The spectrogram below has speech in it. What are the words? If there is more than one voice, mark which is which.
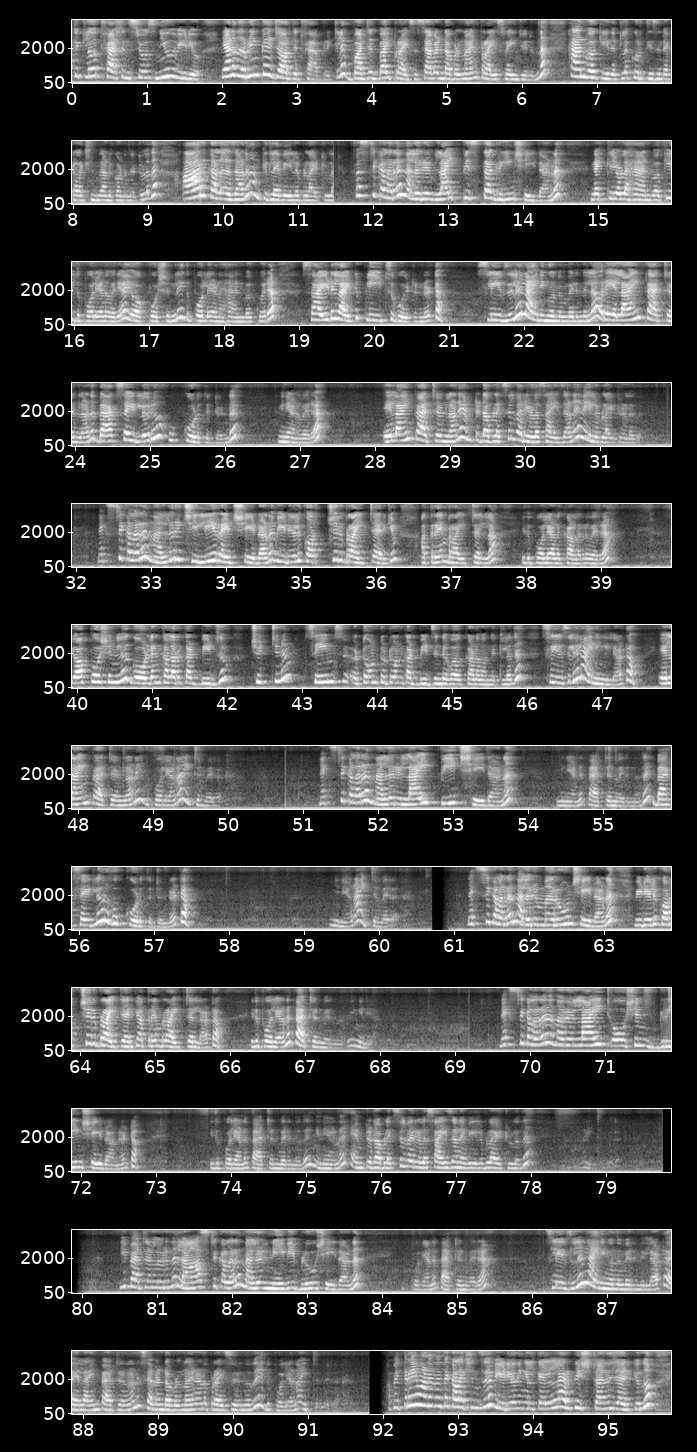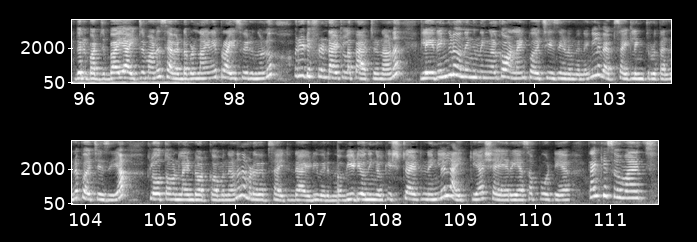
Speaker 1: Back to cloth fashion stores new video ഞാനത് wrinkle georgette ഫാബ്രിക്കിൽ budget buy price seven double nine price range വരുന്ന hand work ചെയ്തിട്ടുള്ള കുർത്തീസിന്റെ കളക്ഷൻസാണ് കൊണ്ടുവന്നിട്ടുള്ളത്. ആറ് കളേഴ്സാണ് നമുക്കിതിൽ അവൈലബിൾ ആയിട്ടുള്ളത്. ഫസ്റ്റ് കളർ നല്ലൊരു ലൈറ്റ് പിസ്ത ഗ്രീൻ ഷെയ്ഡാണ് നെക്കിലുള്ള ഹാൻഡ് വർക്ക് ഇതുപോലെയാണ് വരിക. യോക്ക് പോർഷനിൽ ഇതുപോലെയാണ് ഹാൻഡ് വർക്ക് വരിക. സൈഡിലായിട്ട് പ്ലീറ്റ്സ് പോയിട്ടുണ്ട് കേട്ടോ സ്ലീവ്സിൽ ലൈനിങ് ഒന്നും വരുന്നില്ല. ഒരു ലൈൻ പാറ്റേണിലാണ് ബാക്ക് സൈഡിൽ ഒരു ഹുക്ക് കൊടുത്തിട്ടുണ്ട്. ഇങ്ങനെയാണ് വരിക. എ ലൈൻ പാറ്റേണിലാണ് എം ടു ഡബിൾ എക്സൽ വരെയുള്ള സൈസാണ് അവൈലബിൾ ആയിട്ടുള്ളത്. നെക്സ്റ്റ് കളർ നല്ലൊരു ചില്ലി റെഡ് ഷെയ്ഡാണ് വീഡിയോയിൽ കുറച്ചൊരു ബ്രൈറ്റ് ആയിരിക്കും. അത്രയും ബ്രൈറ്റ് അല്ല. ഇതുപോലെയാണ് കളർ വരിക യോക്ക് പോർഷനിൽ ഗോൾഡൻ കളർ കട്ട് ബീഡ്സും ചുറ്റിനും same tone to tone cut ബീഡ്സിന്റെ വർക്കാണ് വന്നിട്ടുള്ളത്. സ്ലീവ്സിൽ ലൈനിങ് ഇല്ല കേട്ടോ എ ലൈൻ പാറ്റേണിലാണ് ഇതുപോലെയാണ് ഐറ്റം വരുന്നത് നെക്സ്റ്റ് കളർ നല്ലൊരു ലൈറ്റ് പീച്ച് ഷെയ്ഡാണ് ഇങ്ങനെയാണ് പാറ്റേൺ വരുന്നത്. ബാക്ക് സൈഡിൽ ഒരു ഹുക്ക് കൊടുത്തിട്ടുണ്ട് കേട്ടോ ഇങ്ങനെയാണ് ഐറ്റം വരുന്നത് നെക്സ്റ്റ് കളർ നല്ലൊരു മെറൂൺ ഷെയ്ഡാണ് വീഡിയോയിൽ കുറച്ചൊരു ബ്രൈറ്റ് ആയിരിക്കും അത്രയും ബ്രൈറ്റ് അല്ല കേട്ടോ ഇതുപോലെയാണ് പാറ്റേൺ വരുന്നത്. ഇങ്ങനെയാണ്. നെക്സ്റ്റ് കളർ ഒരു ലൈറ്റ് ഓഷൻ ഗ്രീൻ ഷെയ്ഡാണ് കേട്ടോ ഇതുപോലെയാണ് പാറ്റേൺ വരുന്നത്. ഇങ്ങനെയാണ് എം ടു ഡബിൾ എക്സൽ വരെയുള്ള സൈസാണ് അവൈലബിൾ ആയിട്ടുള്ളത്. ഈ പാറ്റേണിൽ വരുന്ന ലാസ്റ്റ് കളർ നല്ലൊരു നേവി ബ്ലൂ ഷെയ്ഡാണ് ഇതുപോലെയാണ് പാറ്റേൺ വരാം. സ്ലീവ്സിൽ ലൈനിങ് ഒന്നും വരുന്നില്ല കേട്ടോ. ലൈൻ പാറ്റേൺ ആണ്. സെവൻ ഡബിൾ നയൻ ആണ് പ്രൈസ് വരുന്നത്. ഇതുപോലെയാണ് ഐറ്റം വരുന്നത്. അപ്പോൾ ഇത്രയുമാണ് ഇന്നത്തെ കളക്ഷൻസ് വീഡിയോ നിങ്ങൾക്ക് എല്ലാവർക്കും ഇഷ്ടമാണെന്ന് വിചാരിക്കുന്നു. ഇതൊരു ബഡ്ജറ്റ് ബൈ ഐറ്റം ആണ്. സെവൻ ഡബിൾ നയനെ പ്രൈസ് വരുന്നുള്ളൂ. ഒരു ഡിഫറെന്റ് ആയിട്ടുള്ള പാറ്റേൺ ആണ്. ഇതിലേതെങ്കിലും ഒന്ന് നിങ്ങൾക്ക് ഓൺലൈൻ പർച്ചേസ് ചെയ്യണമെന്നുണ്ടെങ്കിൽ വെബ്സൈറ്റ് ലിങ്ക് ത്രൂ തന്നെ പർച്ചേസ് ചെയ്യുക. ക്ലോത്ത് ഓൺലൈൻ ഡോട്ട് കോം എന്നാണ് നമ്മുടെ വെബ്സൈറ്റിന്റെ ഐ ഡി വരുന്നത്. വീഡിയോ നിങ്ങൾക്ക് ഇഷ്ടമായിട്ടുണ്ടെങ്കിൽ ലൈക്ക് ചെയ്യുക ഷെയർ ചെയ്യുക സപ്പോർട്ട് ചെയ്യുക. Thank so much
